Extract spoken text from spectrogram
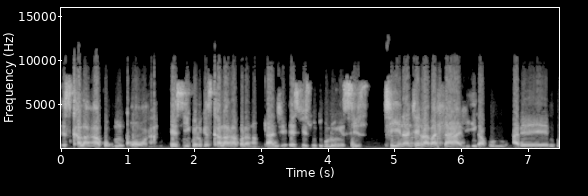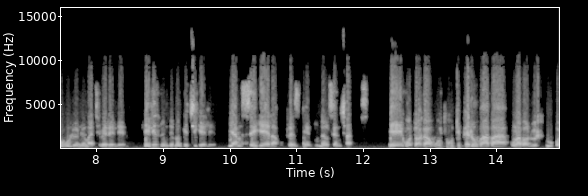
esikhala ngakho kumqoka. Esikho lokhu esikhala ngakho lanamhlanje esifisa ukuthi kulungisiswe thina njengabahlali ikakhulu abemhlubulweni emadebeleleni lelizwe nje lonke jikelele liyamsekela upresident unelson chamisa eh kodwa kakuthi ukuthi phela ubaba kungaba lohlupho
